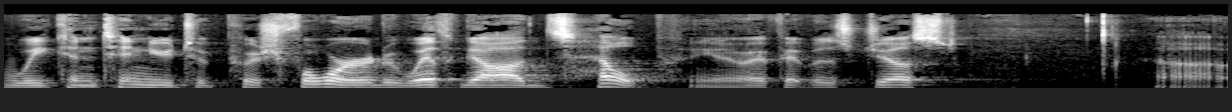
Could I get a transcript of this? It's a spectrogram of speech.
we continue to push forward with God's help. You know, if it was just, uh,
